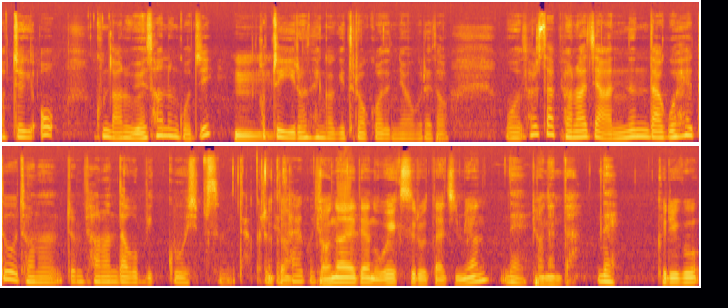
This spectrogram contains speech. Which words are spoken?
갑자기 어 그럼 나는 왜 사는 거지? 음. 갑자기 이런 생각이 들었거든요. 그래서 뭐 설사 변하지 않는다고 해도 저는 좀 변한다고 믿고 싶습니다. 그렇게 그러니까 살고 싶어요. 변화에 대한 OX로 따지면 네, 변한다. 네, 그리고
